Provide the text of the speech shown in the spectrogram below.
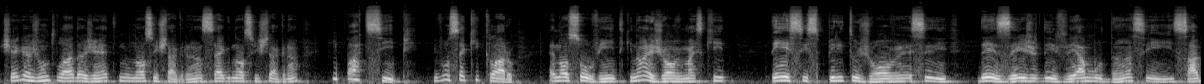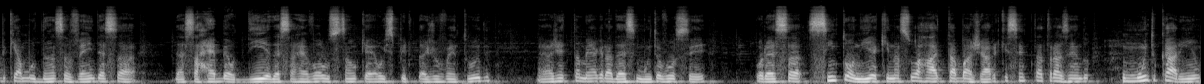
chega junto lá da gente no nosso Instagram, segue nosso Instagram e participe. E você que, claro, é nosso ouvinte, que não é jovem, mas que tem esse espírito jovem, esse desejo de ver a mudança e sabe que a mudança vem dessa, dessa rebeldia, dessa revolução que é o espírito da juventude. Né? A gente também agradece muito a você por essa sintonia aqui na sua Rádio Tabajara, que sempre está trazendo com muito carinho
